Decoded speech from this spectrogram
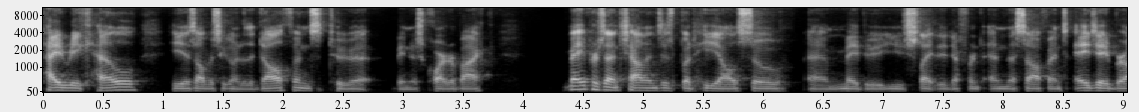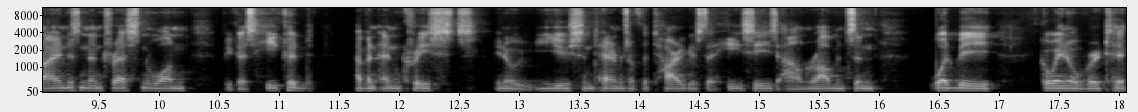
Tyreek Hill, he is obviously going to the Dolphins to uh, being his quarterback. May present challenges, but he also um, maybe used slightly different in this offense. AJ Brown is an interesting one because he could have an increased, you know, use in terms of the targets that he sees. Allen Robinson would be going over to,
